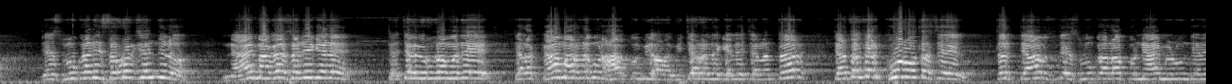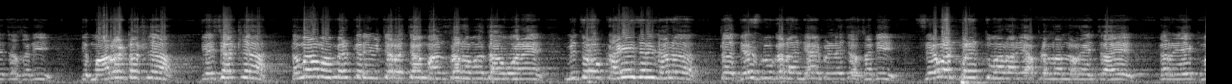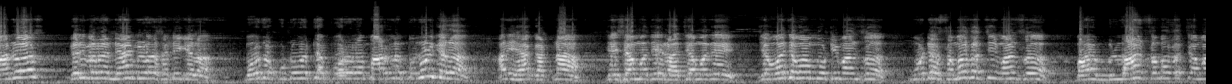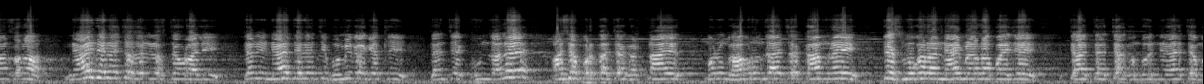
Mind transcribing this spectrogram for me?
देशमुखांनी संरक्षण दिलं न्याय मागासाठी गेले. त्याच्या विरोधामध्ये त्याला का मारलं म्हणून हा तुम्ही विचारायला गेल्याच्यानंतर त्याचा जर खून होत असेल तर त्या देशमुखाला पण न्याय मिळवून देण्याच्यासाठी ते महाराष्ट्रातल्या देशातल्या तमाम आंबेडकरी विचाराच्या माणसाला माझं आव्हान आहे. मित्र काही जरी झालं तर देशमुखाला न्याय मिळण्याच्यासाठी शेवटपर्यंत तुम्हाला आणि आपल्याला लढायचं आहे. कारण एक माणूस गरिबाला न्याय मिळवण्यासाठी गेला बौद्ध कुटुंबातल्या पोराला मारलं म्हणून गेला. आणि ह्या घटना देशामध्ये राज्यामध्ये जेव्हा जेव्हा मोठी माणसं मोठ्या समाजाची माणसं लहान समाजाच्या माणसाला न्याय देण्याच्यासाठी रस्त्यावर आली त्यांनी न्याय देण्याची भूमिका घेतली त्यांचे खून झाले अशा प्रकारच्या घटना आहेत. म्हणून घाबरून जायचं काम नाही. देशमुखाला न्याय मिळाला पाहिजे. त्या त्याच्या न्यायाच्या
